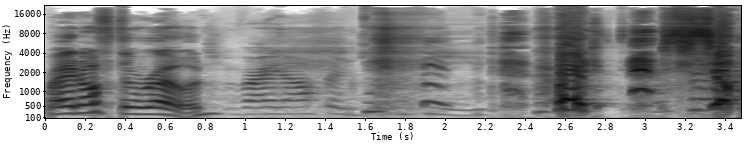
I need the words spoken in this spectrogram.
right off the road. Right off of JP. Right? Shut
